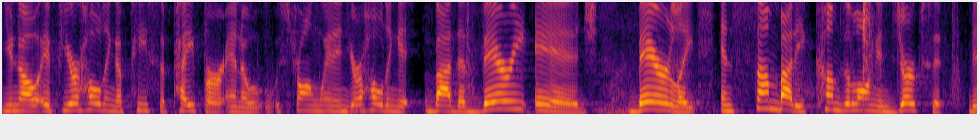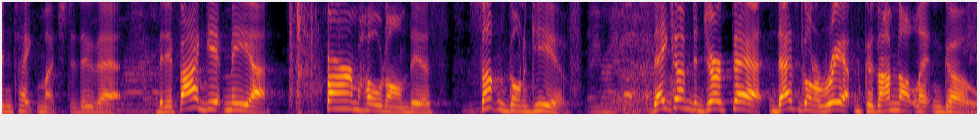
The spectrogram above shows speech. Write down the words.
You know, if you're holding a piece of paper and a strong wind and you're holding it by the very edge, barely, and somebody comes along and jerks it, didn't take much to do that. But if I get me a firm hold on this, something's going to give. They come to jerk that, that's going to rip because I'm not letting go.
